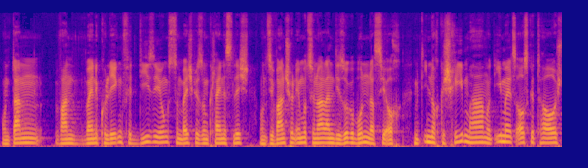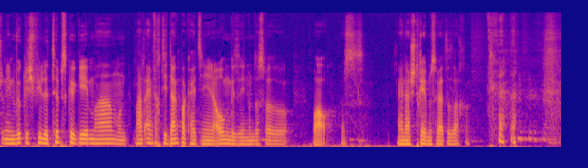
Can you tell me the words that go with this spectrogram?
Und dann waren meine Kollegen für diese Jungs zum Beispiel so ein kleines Licht. Und sie waren schon emotional an die so gebunden, dass sie auch mit ihnen noch geschrieben haben und E-Mails ausgetauscht und ihnen wirklich viele Tipps gegeben haben. Und man hat einfach die Dankbarkeit in ihren Augen gesehen. Und das war so, wow, das ist eine erstrebenswerte Sache.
